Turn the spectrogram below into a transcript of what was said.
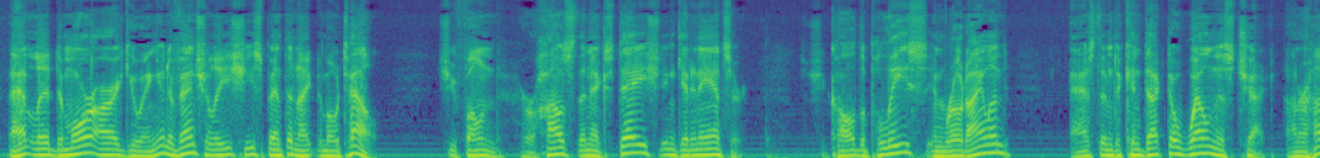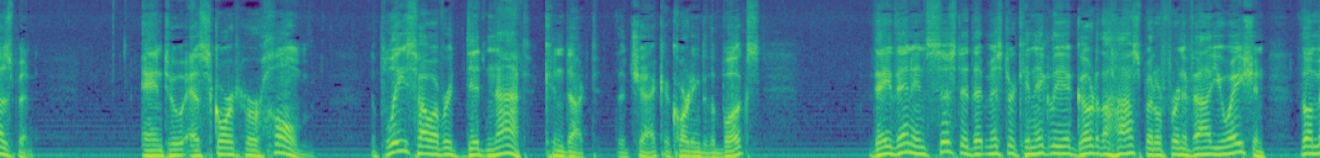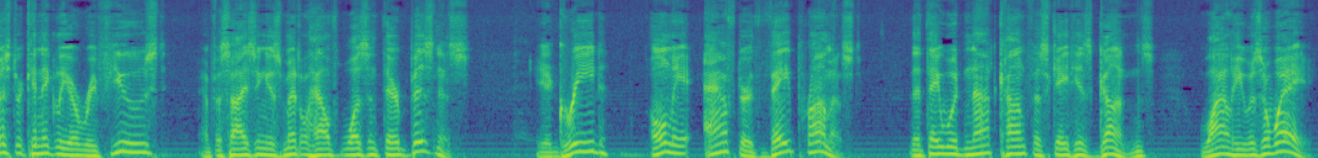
That led to more arguing, and eventually she spent the night in a motel. She phoned her house the next day. She didn't get an answer. So she called the police in Rhode Island, asked them to conduct a wellness check on her husband, and to escort her home. The police, however, did not conduct the check according to the books. They then insisted that Mr. Caniglia go to the hospital for an evaluation, though Mr. Caniglia refused, emphasizing his mental health wasn't their business. He agreed only after they promised that they would not confiscate his guns while he was away.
